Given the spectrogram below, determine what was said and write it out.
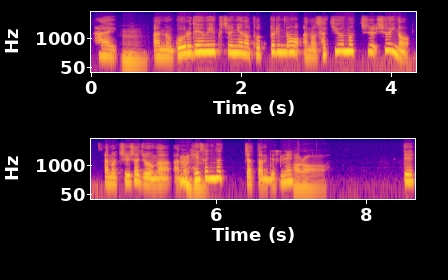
はい。うん。あの、ゴールデンウィーク中にあの、鳥取の、あの、砂丘の周周囲の、あの、駐車場が、あの、うんうん閉鎖になっちゃったんですね。あら。で、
